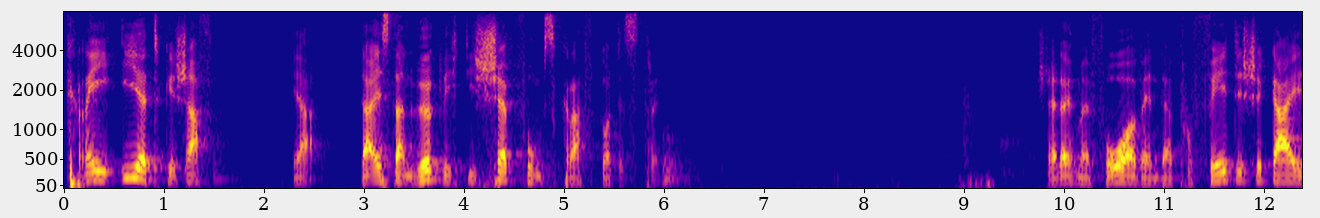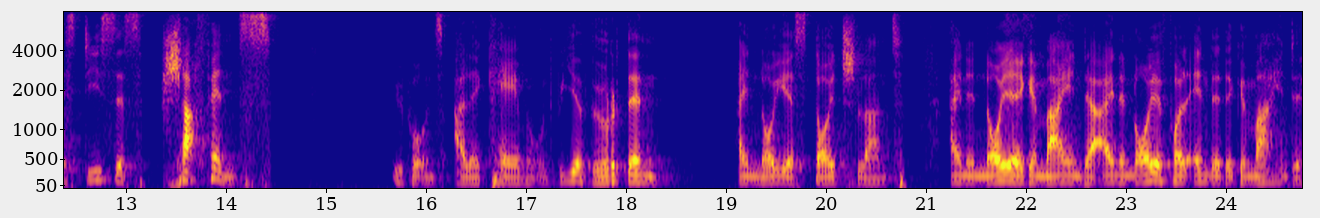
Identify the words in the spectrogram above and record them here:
kreiert, geschaffen. Ja, da ist dann wirklich die Schöpfungskraft Gottes drin. Stellt euch mal vor, wenn der prophetische Geist dieses Schaffens über uns alle käme und wir würden ein neues Deutschland eine neue Gemeinde, eine neue vollendete Gemeinde.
